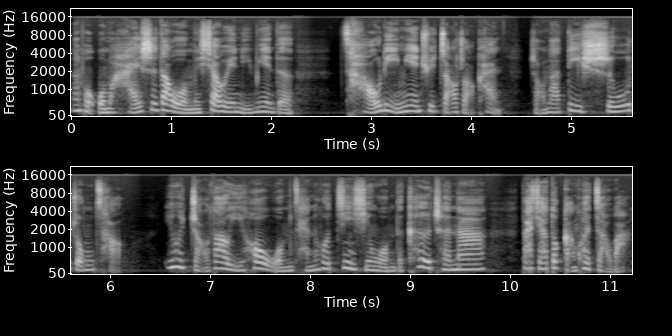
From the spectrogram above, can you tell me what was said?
那么我们还是到我们校园里面的草里面去找找看，找那第十五种草，因为找到以后，我们才能够进行我们的课程啊！大家都赶快找吧。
